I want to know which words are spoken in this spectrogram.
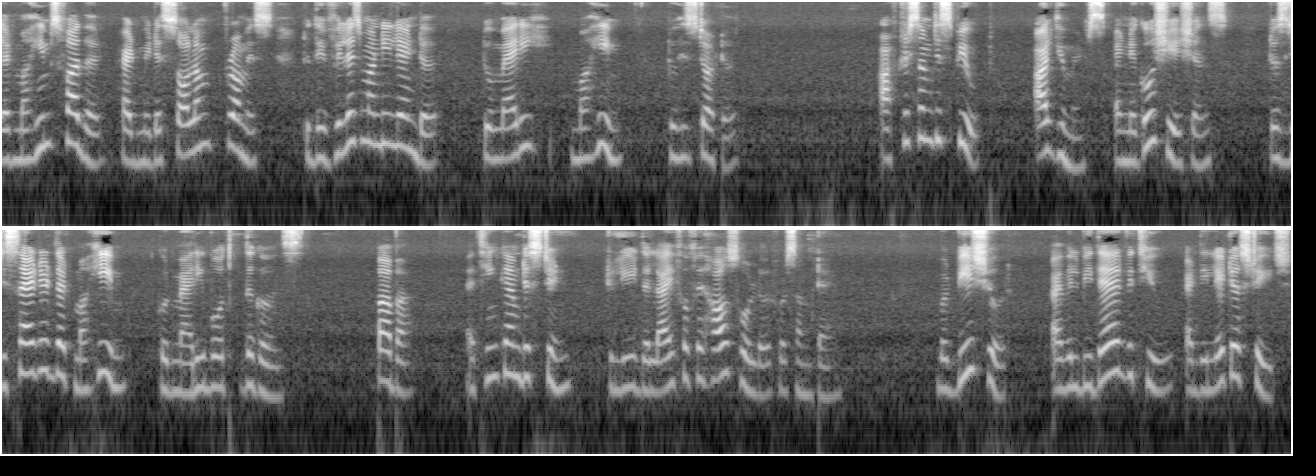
that Mahim's father had made a solemn promise to the village money lender to marry Mahim to his daughter. After some dispute, arguments, and negotiations, it was decided that Mahim could marry both the girls. Baba, I think I am destined to lead the life of a householder for some time. But be sure I will be there with you at the later stage.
